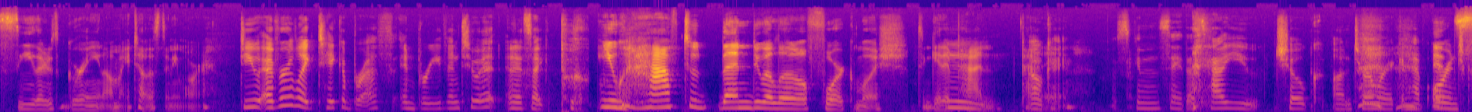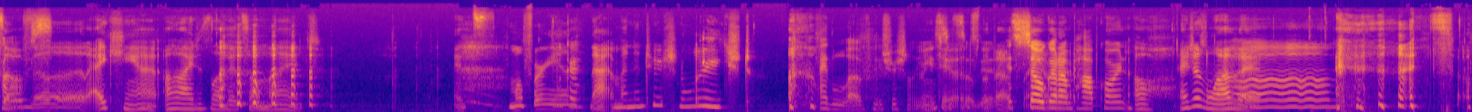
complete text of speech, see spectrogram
see there's green on my toast anymore. Do you ever like take a breath and breathe into it, and it's like, You have to then do a little fork mush to get it pan. pan Mm, okay. in. I was gonna say that's how you choke on turmeric and have orange It's so coughs. good. I can't. Oh, I just love it so much. it's well for you. Okay. That my nutritional yeast. I love nutritional yeast. too. It's so It's the good. It's so good on popcorn. Oh, I just love it. it's so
